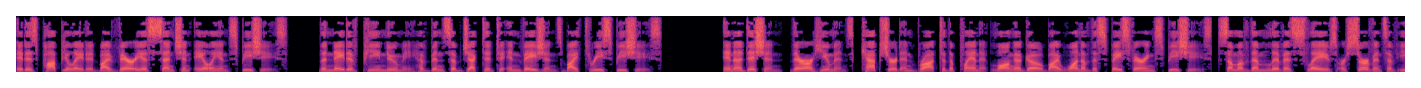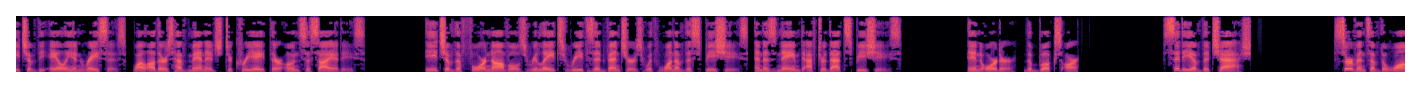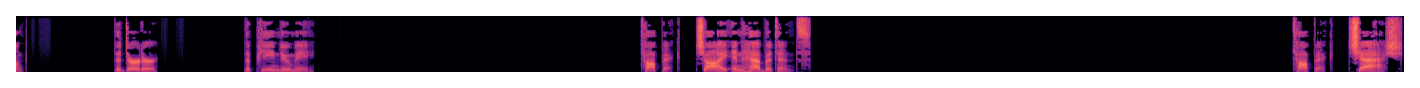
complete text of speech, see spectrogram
It is populated by various sentient alien species. The native Pnume have been subjected to invasions by three species. In addition, there are humans, captured and brought to the planet long ago by one of the spacefaring species, some of them live as slaves or servants of each of the alien races, while others have managed to create their own societies. Each of the four novels relates Reith's adventures with one of the species, and is named after that species. In order, the books are City of the Chasch Servants of the Wankh The Dirdir The Pnume Topic. Tschai inhabitants Topic. Chasch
